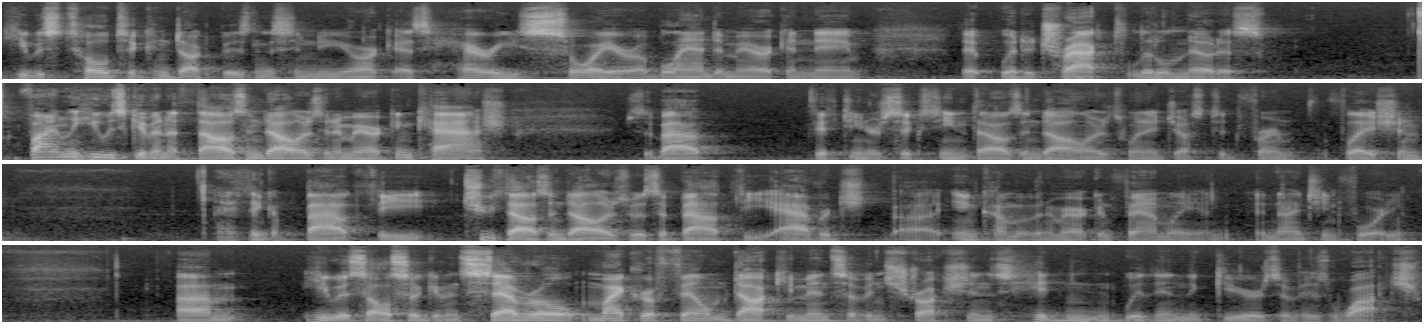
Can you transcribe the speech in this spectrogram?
he was told to conduct business in New York as Harry Sawyer, a bland American name that would attract little notice. Finally, he was given $1,000 in American cash, which is about $15,000 or $16,000 when adjusted for inflation. I think about the $2,000 was about the average uh, income of an American family in, in 1940. Um, he was also given several microfilm documents of instructions hidden within the gears of his watch.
